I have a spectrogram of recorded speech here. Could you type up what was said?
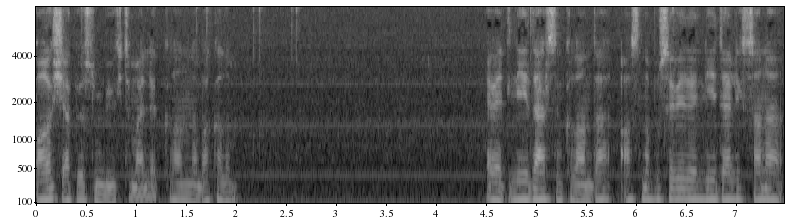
Bağış yapıyorsun büyük ihtimalle. Klanına bakalım. Evet lidersin klanda. Aslında bu seviyede liderlik sana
